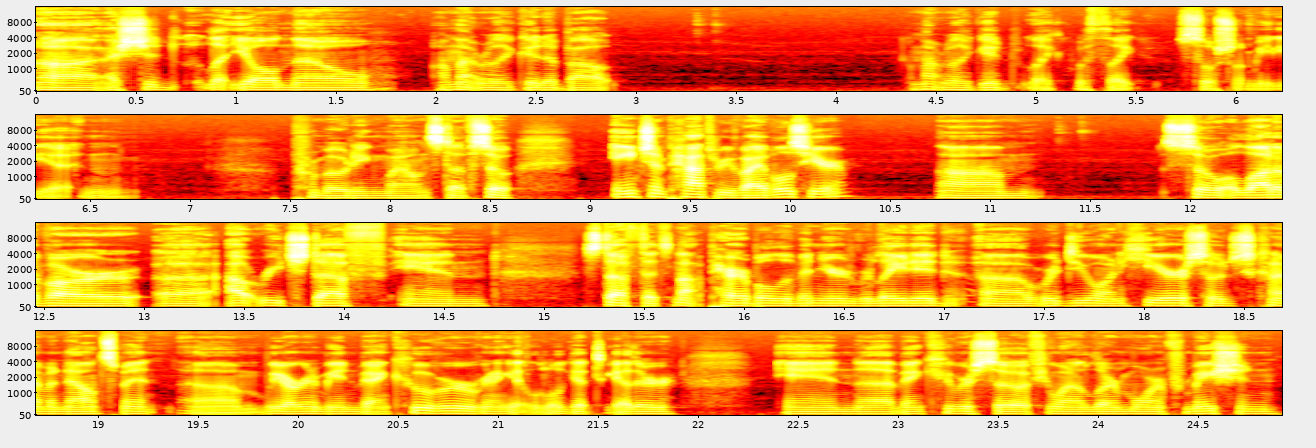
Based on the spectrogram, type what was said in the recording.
uh, I should let you all know I'm not really good about. I'm not really good like with like social media and promoting my own stuff. So, Ancient Path Revivals here. Um, so a lot of our uh, outreach stuff and stuff that's not Parable of the Vineyard related, uh, we're due on here. So just kind of announcement. Um, we are going to be in Vancouver. We're going to get a little get together in uh, Vancouver. So if you want to learn more information,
